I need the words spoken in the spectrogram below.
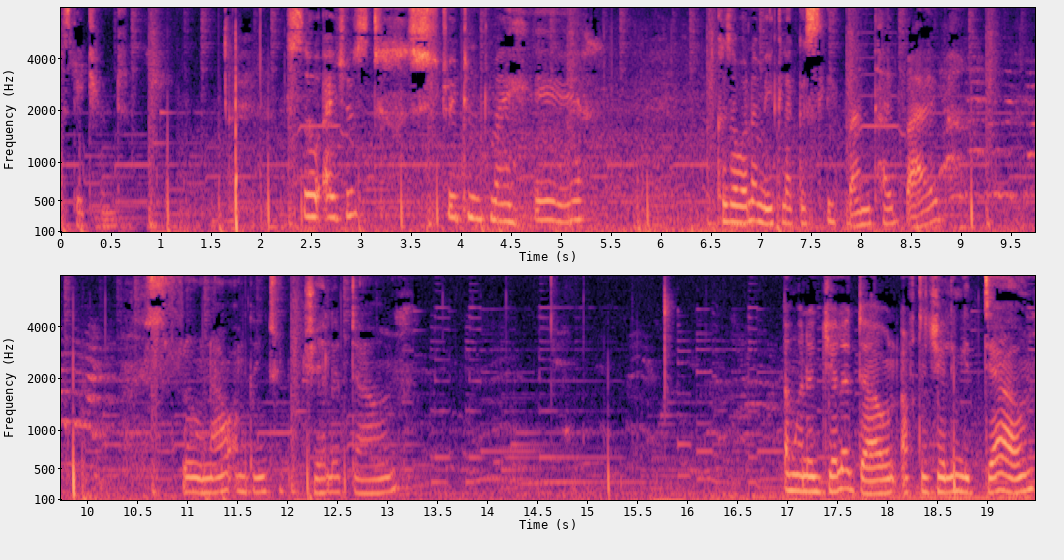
Stay tuned so i just straightened my hair because i want to make like a sleek bun type vibe. So now i'm going to gel it down. I'm gonna gel it down. After gelling it down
